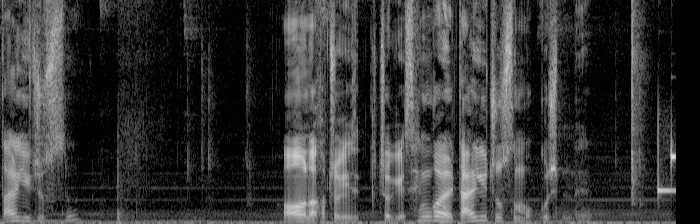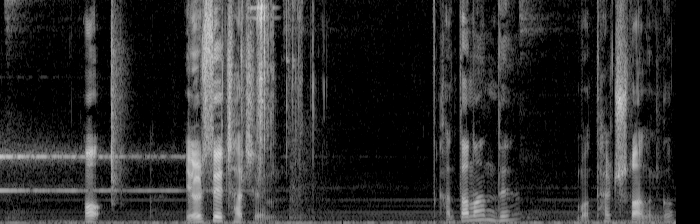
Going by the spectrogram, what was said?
딸기 주스? 어나 갑자기 저기 생과일 딸기 주스 먹고 싶네. 어 열쇠 찾음. 간단한데? 뭐 탈출하는 거?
